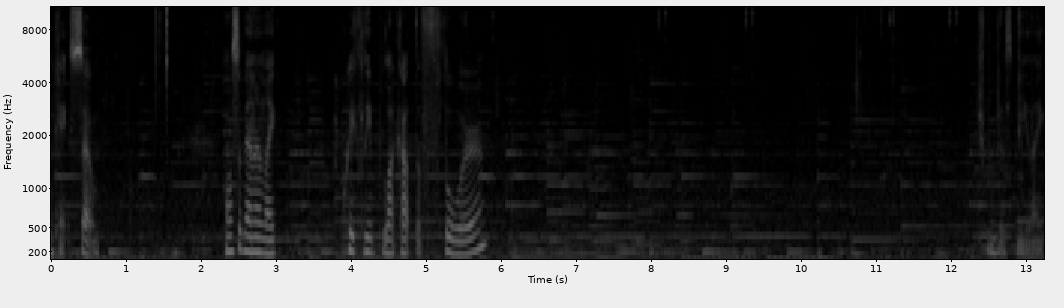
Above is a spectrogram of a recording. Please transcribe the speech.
okay, so I'm also gonna like quickly block out the floor. Which will just be like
